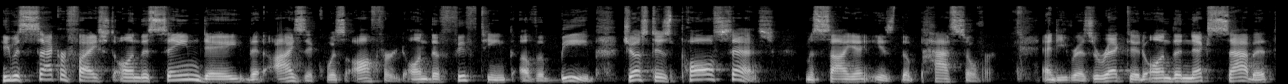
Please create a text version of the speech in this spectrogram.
He was sacrificed on the same day that Isaac was offered, on the 15th of Abib, just as Paul says Messiah is the Passover. And he resurrected on the next Sabbath,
